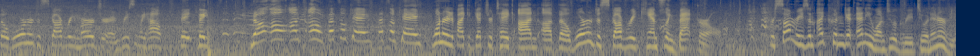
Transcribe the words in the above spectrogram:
the Warner Discovery merger and recently how they they no, oh, oh, oh, that's okay, that's okay. Wondering if I could get your take on uh, the Warner Discovery canceling Batgirl. For some reason, I couldn't get anyone to agree to an interview.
